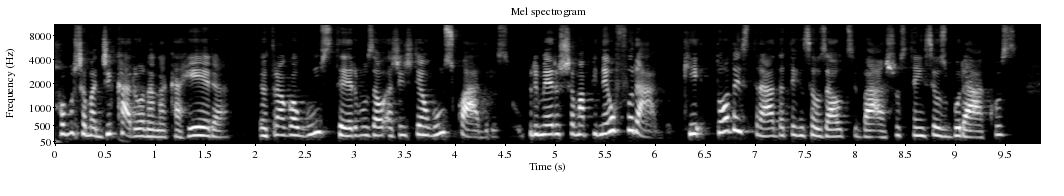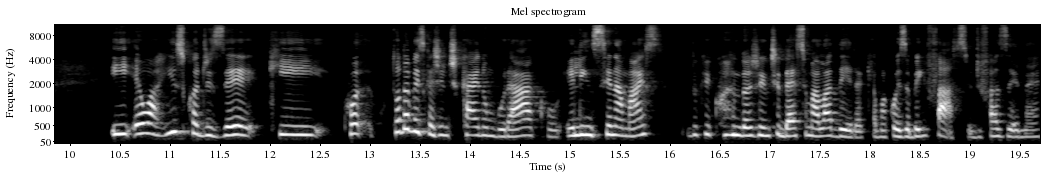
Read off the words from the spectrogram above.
como chama de carona na carreira. Eu trago alguns termos, a gente tem alguns quadros. O primeiro chama pneu furado, que toda estrada tem seus altos e baixos, tem seus buracos. E eu arrisco a dizer que toda vez que a gente cai num buraco, ele ensina mais do que quando a gente desce uma ladeira, que é uma coisa bem fácil de fazer, né?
